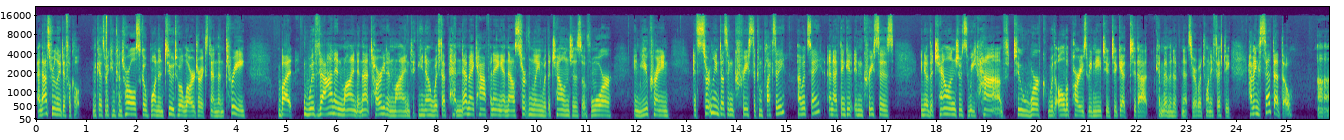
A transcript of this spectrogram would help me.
And that's really difficult because we can control scope one and two to a larger extent than three, But with that in mind and that target in mind, you know, with the pandemic happening and now certainly with the challenges of war in Ukraine, it certainly does increase the complexity, I would say. And I think it increases, you know, the challenges we have to work with all the parties we need to to get to that commitment of net zero by 2050. Having said that, though, uh,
